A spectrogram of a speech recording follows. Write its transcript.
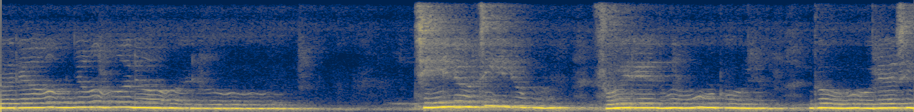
ഞാനാരോ? ചിലുചിലും സ്വരനൂപുരം ദൂരചിഞ്ചിതം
